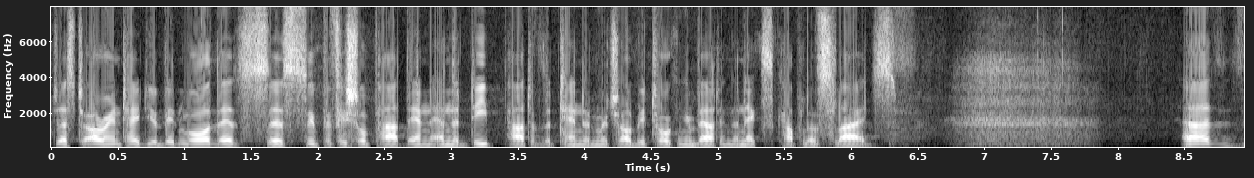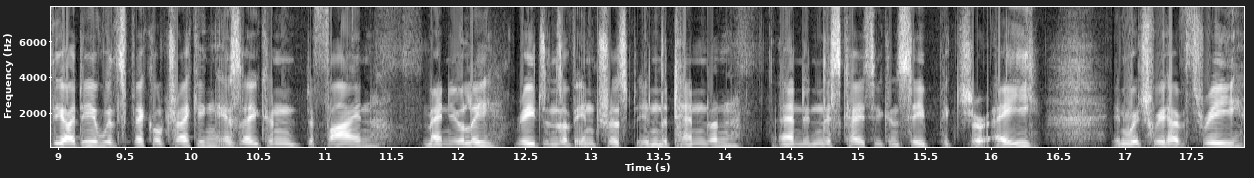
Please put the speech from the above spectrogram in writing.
just to orientate you a bit more, there's the superficial part then and the deep part of the tendon, which I'll be talking about in the next couple of slides. Uh, the idea with speckle tracking is that you can define manually regions of interest in the tendon. And in this case, you can see picture A, in which we have three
